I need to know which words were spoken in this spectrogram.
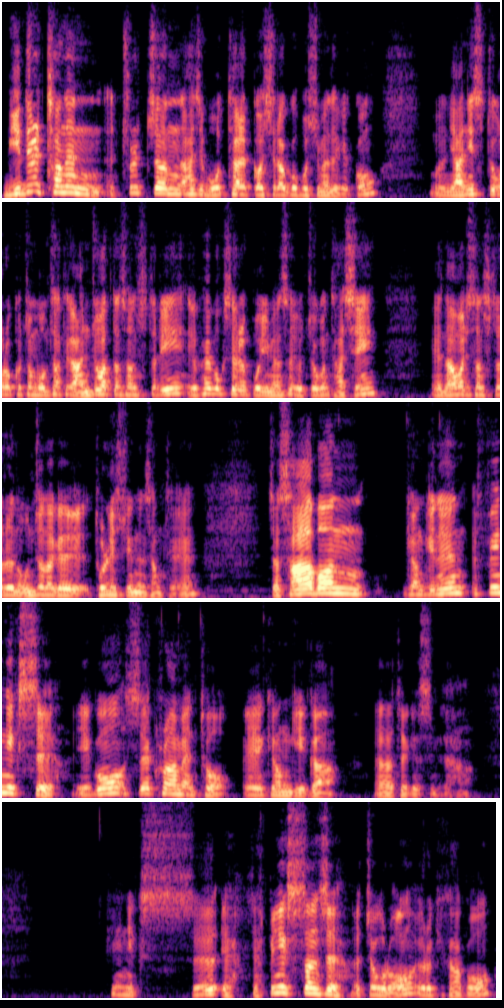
미들턴은 출전하지 못할 것이라고 보시면 되겠고 뭐 야니스도 그렇고 좀 몸 상태가 안 좋았던 선수들이 회복세를 보이면서 이쪽은 다시 예, 나머지 선수들은 온전하게 돌릴 수 있는 상태. 자, 4번 경기는 피닉스이고 세크라멘토의 경기가 어, 되겠습니다. 피닉스, 예, 자, 피닉스 선수 쪽으로 이렇게 가고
